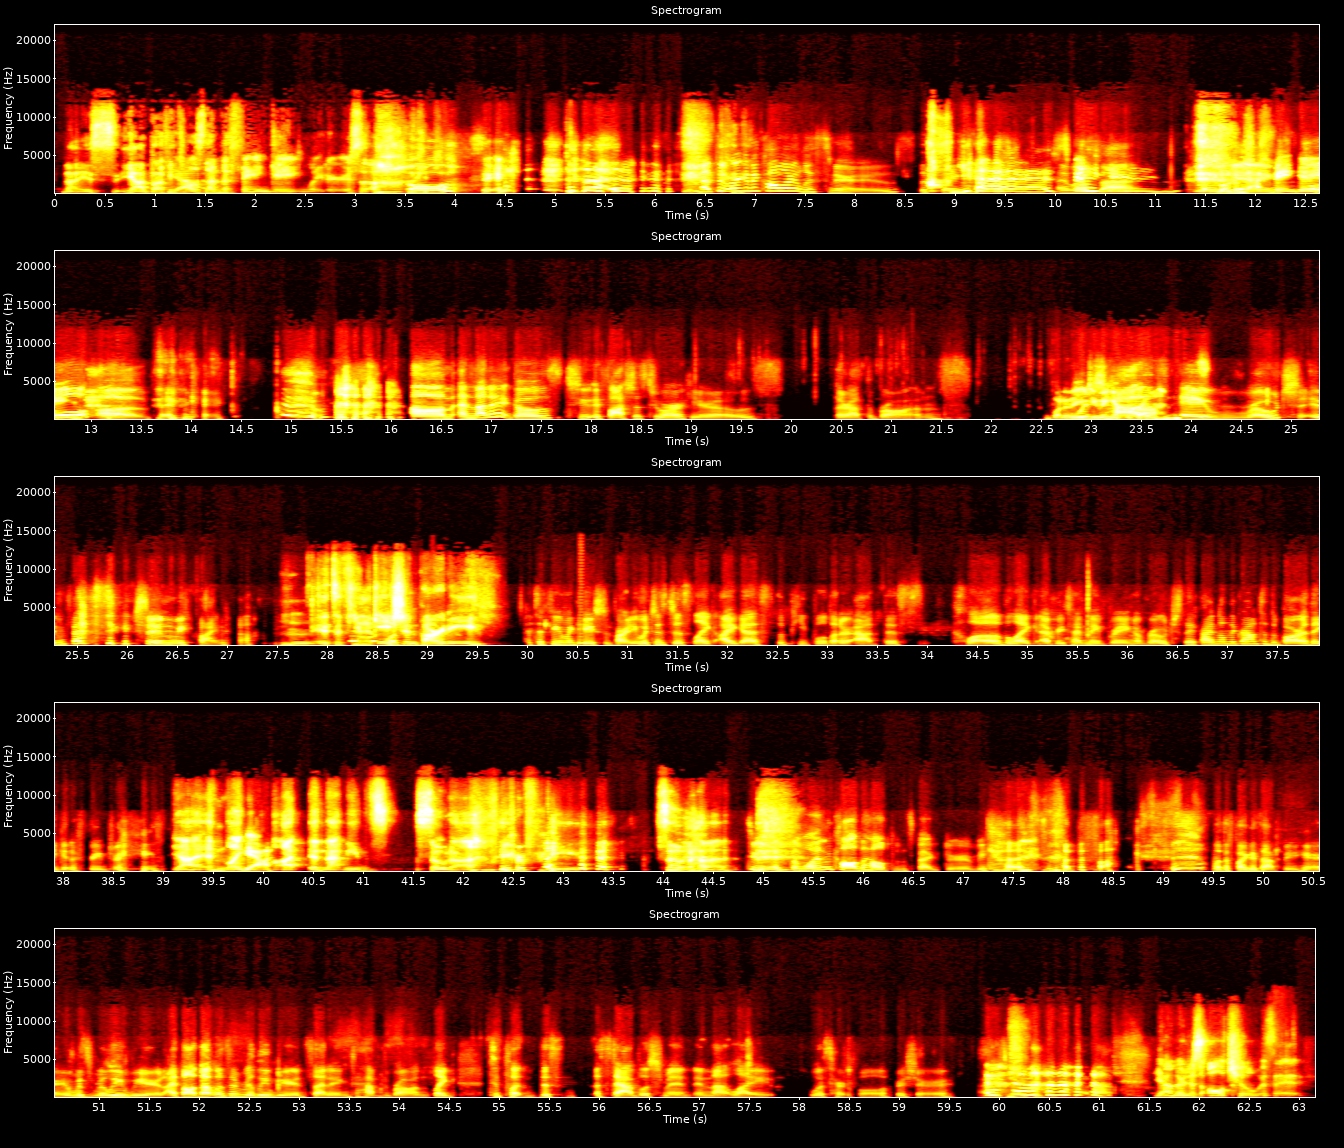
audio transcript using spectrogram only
Nice. Yeah, Buffy Yeah. calls them the Fang Gang later. So Oh, Sick. that's what we're gonna call our listeners. The Fang Gang. yes, I love Fang that. Gang. Fang Welcome back, Fang Gang. Pull up, Fang Gang. Um, and then it goes to it flashes to our heroes. They're at the bronze. what are they which doing at the bronze? a roach infestation, we find out. Mhm, it's a fumigation party. It's a fumigation party, which is just like I guess the people that are at this club, like every time they bring a roach they find on the ground to the bar, they get a free drink. Yeah, and like Yeah. I, and that means soda. They're free soda. Dude, and someone called the health inspector because what the fuck? What the fuck is happening here? It was really weird. I thought that was a really weird setting to have the bronze, like to put this establishment in that light was hurtful for sure. I was really confused by that. Yeah, and they're just all chill with it.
